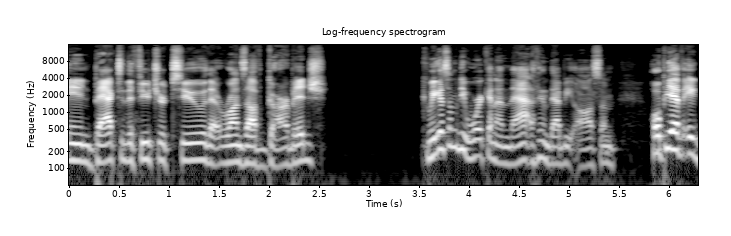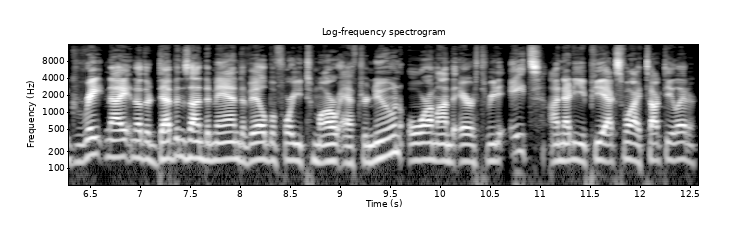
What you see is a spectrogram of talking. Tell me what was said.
in Back to the Future 2 that runs off garbage. Can we get somebody working on that? I think that'd be awesome. Hope you have a great night. Another Debbins on Demand available for you tomorrow afternoon, or I'm on the air 3 to 8 on 90 PXY. Talk to you later.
